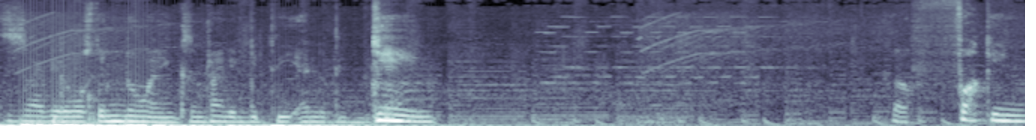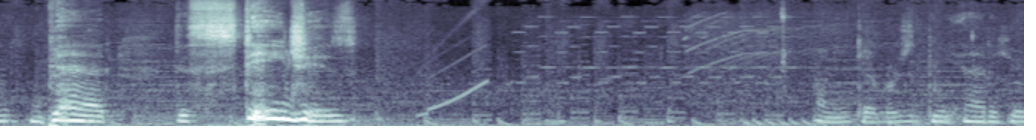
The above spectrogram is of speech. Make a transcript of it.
This is gonna be the most annoying because I'm trying to get to the end of the game. How fucking bad this stage is. I don't care, bro. Just get me out of here.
